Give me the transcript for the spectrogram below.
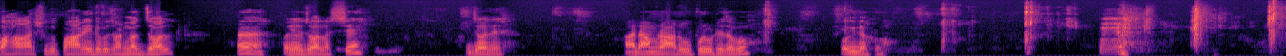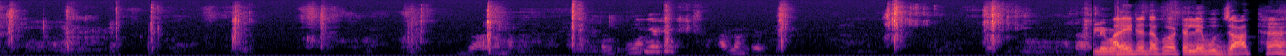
পাহাড়, শুধু পাহাড়, এই দেখো ঝর্ণার জল। হ্যাঁ ওই জল আসছে। জলের। আর আমরা আরও উপরে উঠে যাব। ওই দেখো। আর এটা দেখো একটা লেবুর জাত হ্যাঁ।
